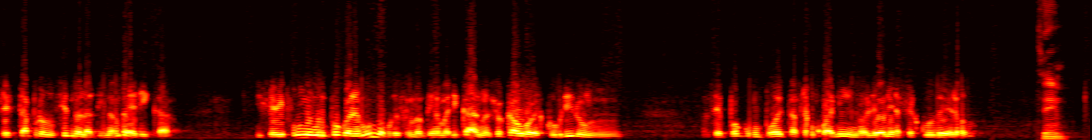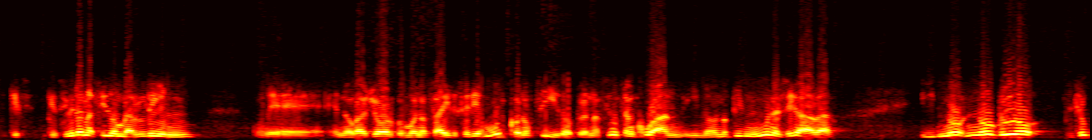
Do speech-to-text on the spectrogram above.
se está produciendo en Latinoamérica y se difunde muy poco en el mundo porque son latinoamericanos. Yo acabo de descubrir un hace poco un poeta sanjuanino, Leónidas Escudero, Sí. que, que si hubiera nacido en Berlín, eh, en Nueva York o en Buenos Aires, sería muy conocido, pero nació en San Juan y no, no tiene ninguna llegada. Y no, no veo, yo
